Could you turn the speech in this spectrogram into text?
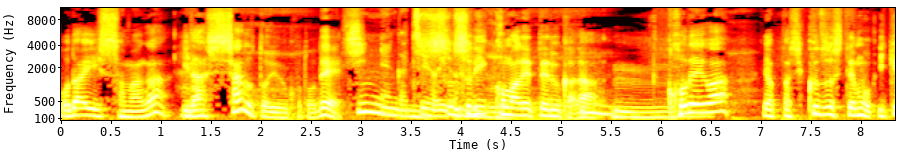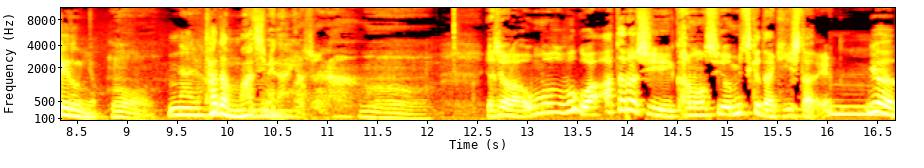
お大師様がいらっしゃるということで、信念が強い。よすすり込まれてるから、これはやっぱし崩してもいけるんよ。ただ真面目なんよ。いや、だから、もう僕は新しい可能性を見つけた気したで。いや、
